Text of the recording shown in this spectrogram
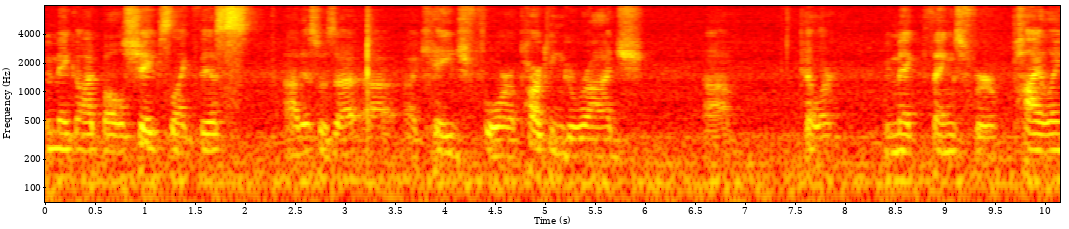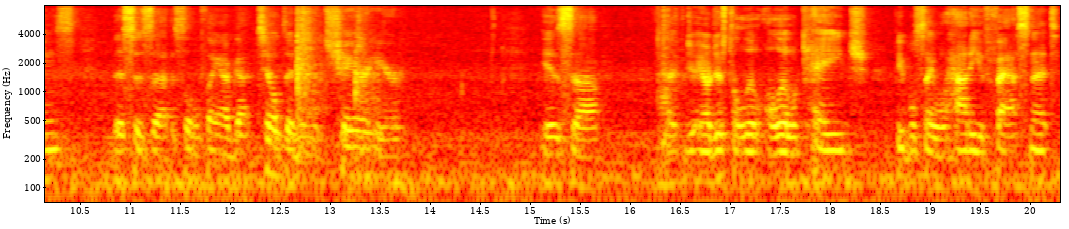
we make oddball shapes like this Uh, This was a, a- a cage for a parking garage uh, pillar. We make things for pilings. This is, uh, this little thing I've got tilted in the chair here is, uh, you know, just a little, a little cage. People say, well, how do you fasten it?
